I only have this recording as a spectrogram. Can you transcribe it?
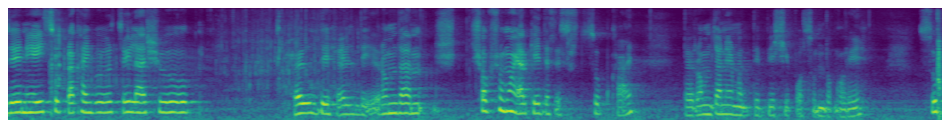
যে নিয়ে এই স্যুপটা খাইব চলে আসুক হেলদি হেলদি। রমজান সব সময় আর কি দেশে স্যুপ খায়, তো রমজানের মধ্যে বেশি পছন্দ করে। স্যুপ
